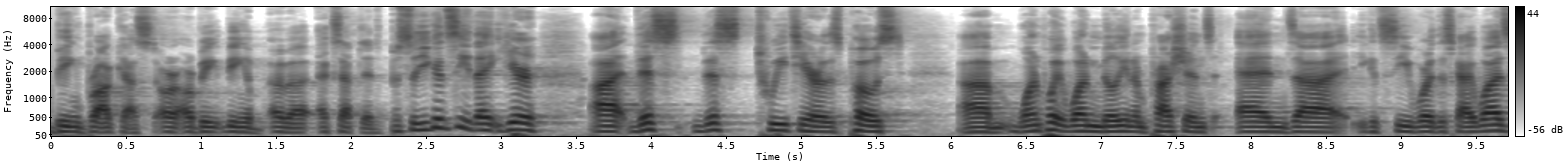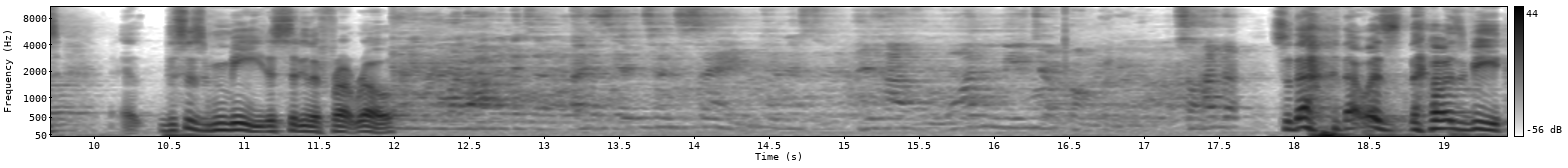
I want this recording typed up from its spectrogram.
being broadcast or, or being, being uh, accepted. So you can see that here, uh, this this tweet here, this post, um, 1.1 million impressions, and uh, you can see where this guy was. This is me just sitting in the front row. So that that was that was me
